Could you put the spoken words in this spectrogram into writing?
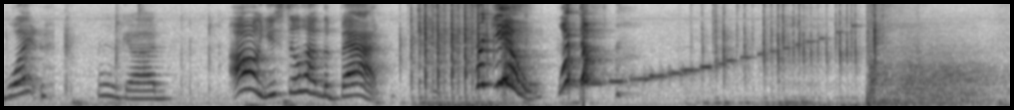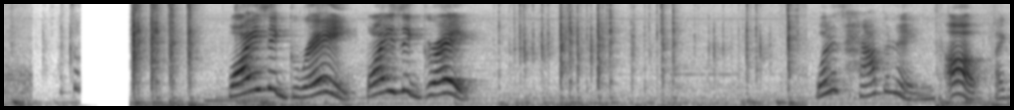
What? Oh God. Oh, you still have the bat. Frick you! What the? What the? Why is it gray? Why is it gray? What is happening? Oh, I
